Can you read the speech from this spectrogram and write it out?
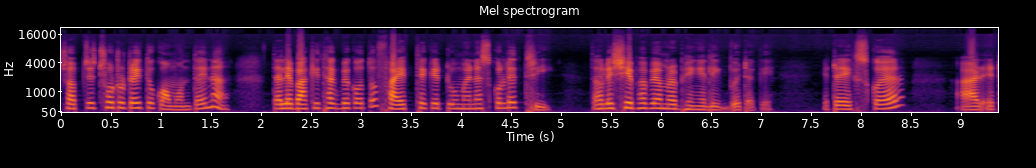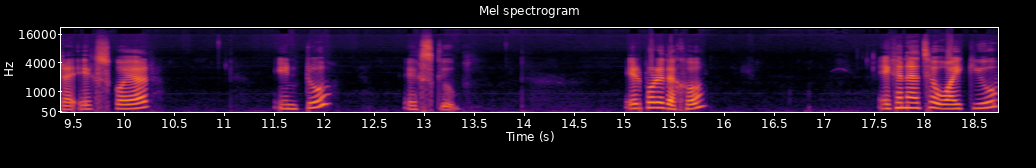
সবচেয়ে ছোটোটাই তো কমন তাই না? তাহলে বাকি থাকবে কত? ফাইভ থেকে টু মাইনাস করলে থ্রি তাহলে সেভাবে আমরা ভেঙে লিখব এটাকে। এটা এক্স স্কোয়ার আর এটা x square into x cube এরপরে দেখো, এখানে আছে ওয়াই কিউব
